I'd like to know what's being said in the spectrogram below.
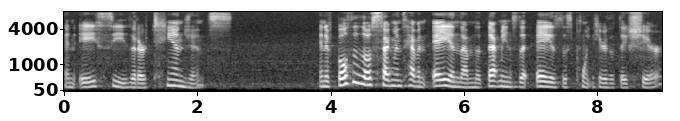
and AC that are tangents. And if both of those segments have an A in them, that, that means that A is this point here that they share.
